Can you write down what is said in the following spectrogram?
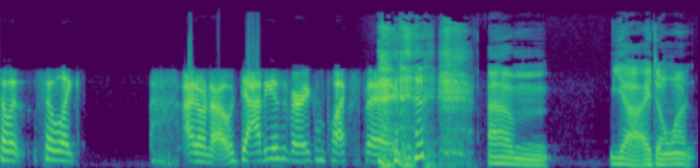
so it so like I don't know. Daddy is a very complex thing. um, yeah, I don't want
